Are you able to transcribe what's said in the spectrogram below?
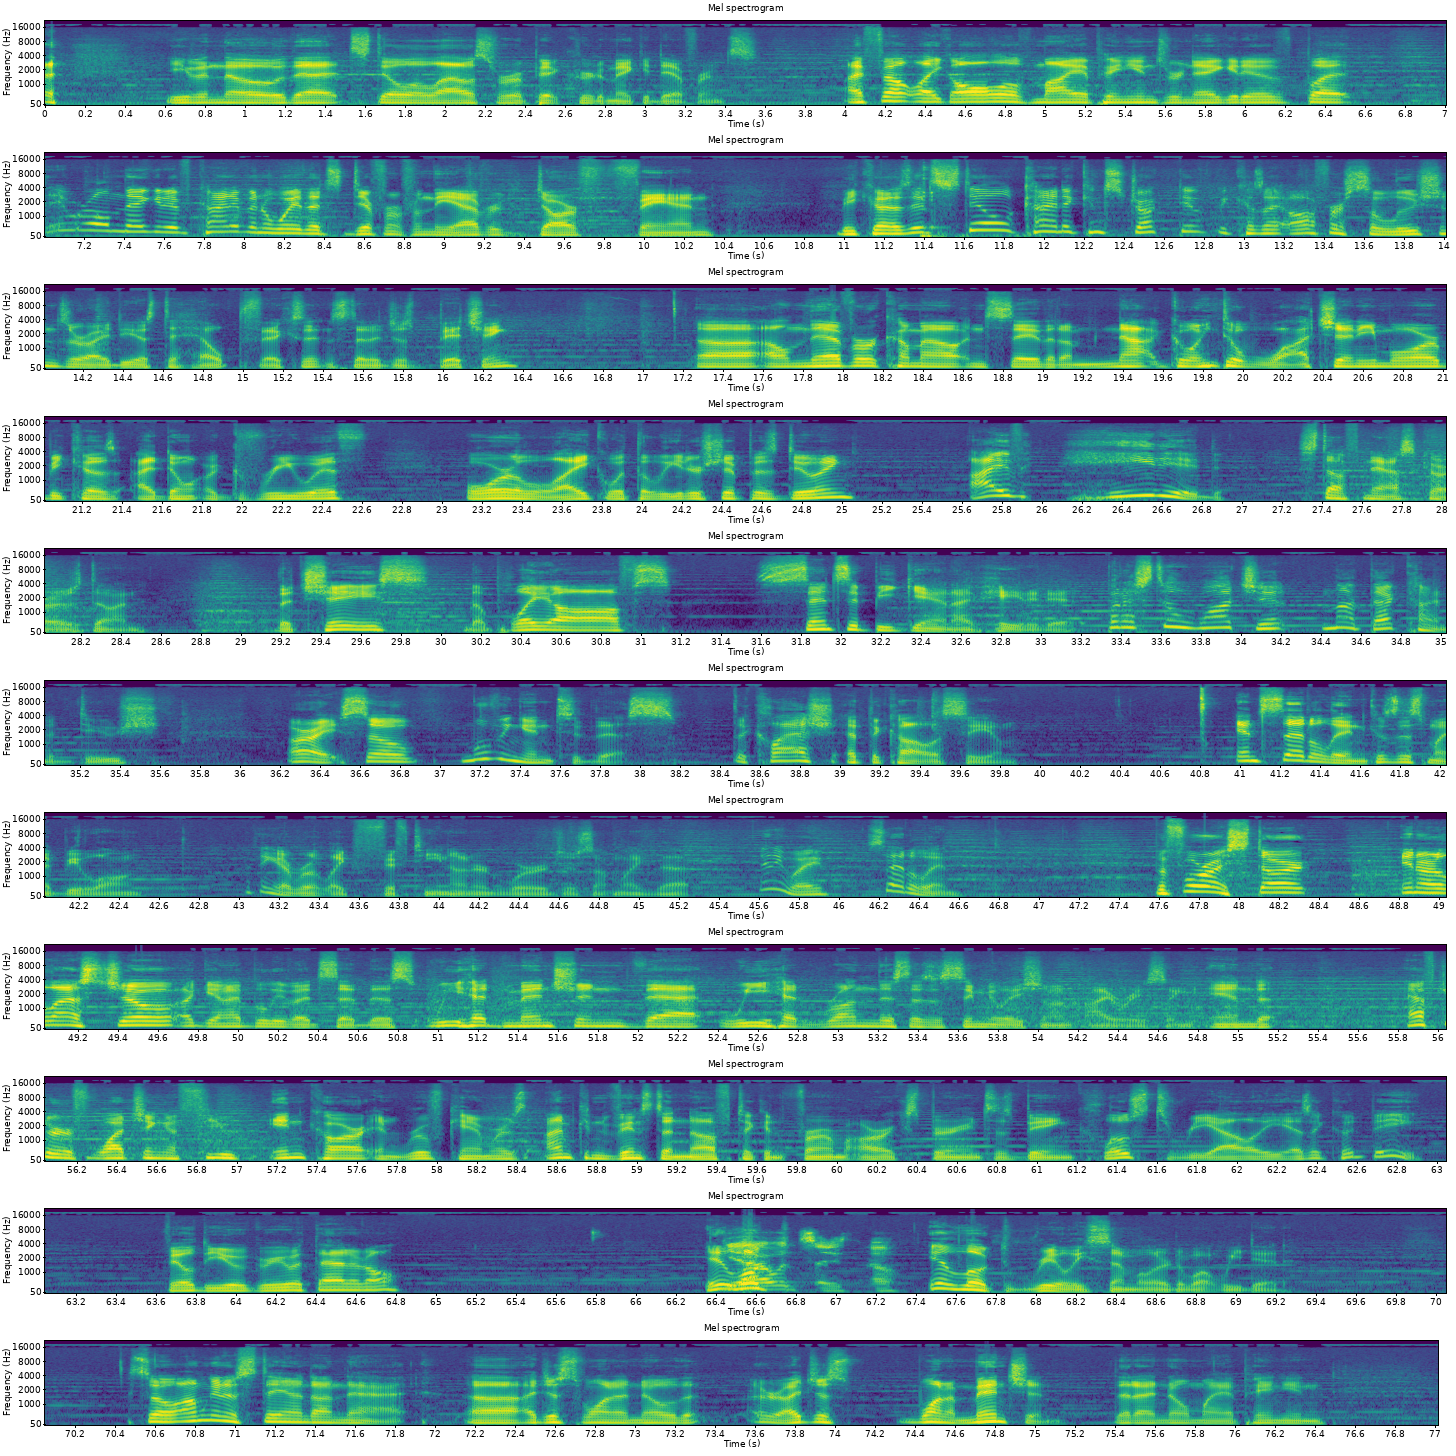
even though that still allows for a pit crew to make a difference. I felt like all of my opinions were negative, but they were all negative, kind of in a way that's different from the average Darf fan, because it's still kind of constructive because I offer solutions or ideas to help fix it instead of just bitching. Uh, I'll never come out and say that I'm not going to watch anymore because I don't agree with or like what the leadership is doing. I've hated stuff NASCAR has done. The chase, the playoffs, since it began, I've hated it. But I still watch it. I'm not that kind of douche. All right, so moving into this the clash at the Coliseum. And settle in, because this might be long. I think I wrote like 1,500 words or something like that. Anyway, settle in. Before I start, in our last show, again, I believe I'd said this, we had mentioned that we had run this as a simulation on iRacing. And after watching a few in car and roof cameras, I'm convinced enough to confirm our experience as being close to reality as it could be. Phil, do you agree with that at all? It yeah, I looked would say so. it looked really similar to what we did. So I'm going to stand on that. Uh, I just want to know that, or I just want to mention that I know my opinion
